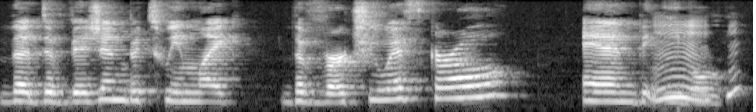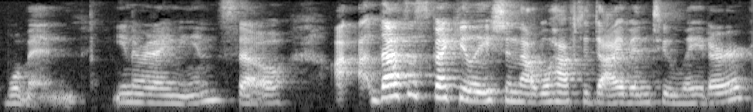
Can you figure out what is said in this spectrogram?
the division between like the virtuous girl and the mm-hmm. evil woman. You know what I mean? So that's a speculation that we'll have to dive into later.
